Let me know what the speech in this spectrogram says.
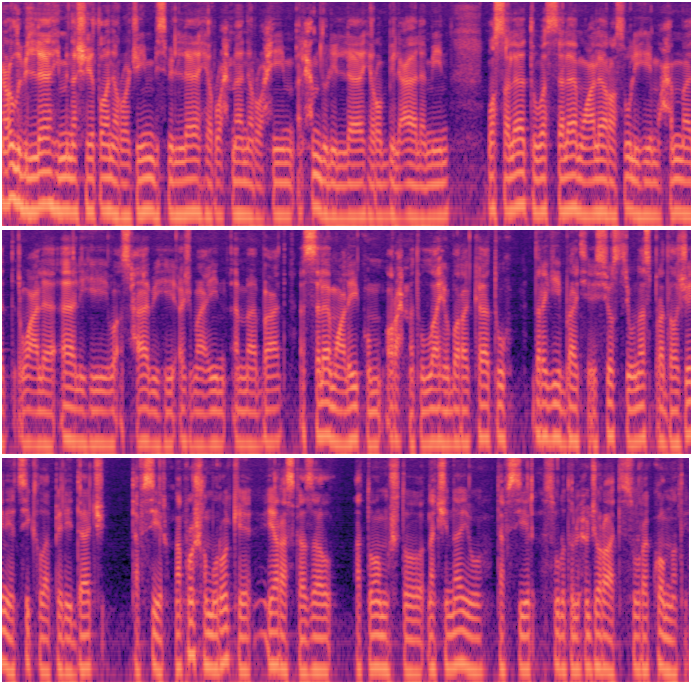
أعوذ بالله من الشيطان الرجيم بسم الله الرحمن الرحيم الحمد لله رب العالمين والصلاة والسلام على رسوله محمد وعلى آله وأصحابه أجمعين أما بعد السلام عليكم ورحمة الله وبركاته Дорогие братья и сестры, у нас продолжение цикла передач «Тавсир». На прошлом уроке я рассказал о том, что начинаю тавсир сурат аль-Худжарат, сура комнаты.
